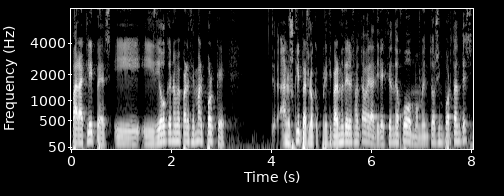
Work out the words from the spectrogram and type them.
para Clippers y, y digo que no me parece mal porque a los Clippers lo que principalmente les faltaba era dirección de juego en momentos importantes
